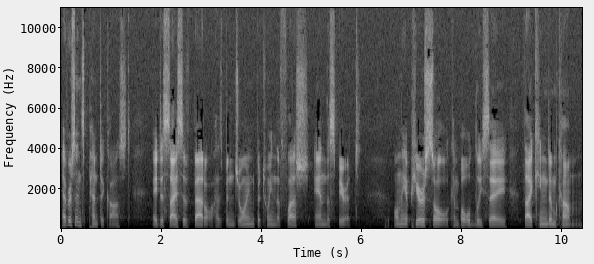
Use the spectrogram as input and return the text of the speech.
Ever since Pentecost, a decisive battle has been joined between the flesh and the Spirit. Only a pure soul can boldly say, Thy kingdom come.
